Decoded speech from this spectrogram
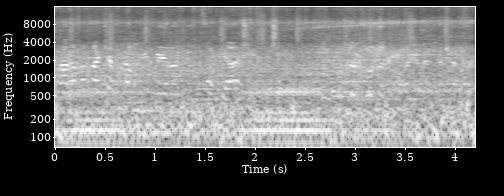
para makachat lang yung meron yung sa biyahe. Tutol-tutol ko kayo ng ganda.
